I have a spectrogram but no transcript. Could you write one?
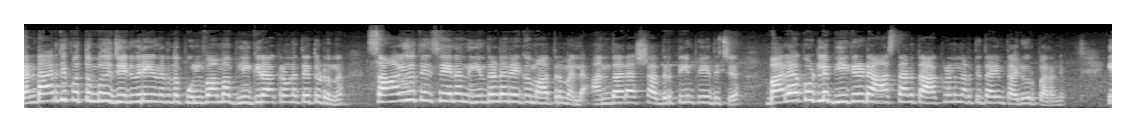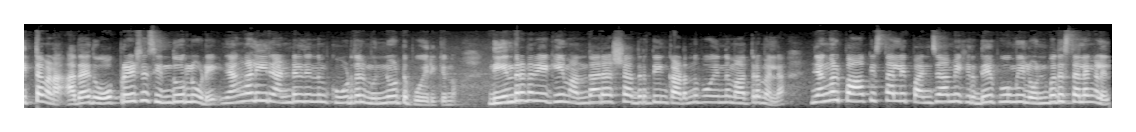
രണ്ടായിരത്തി പത്തൊമ്പത് ജനുവരിയിൽ നടന്ന പുൽവാമ ഭീകരാക്രമണത്തെ തുടർന്ന് സായുധ സേന നിയന്ത്രണ രേഖ മാത്രമല്ല അന്താരാഷ്ട്ര അതിർത്തിയും ഭേദിച്ച് ബാലാകോട്ടിലെ ഭീകരരുടെ ആസ്ഥാനത്ത് ആക്രമണം നടത്തിയതായും തരൂർ പറഞ്ഞു. ഇത്തവണ അതായത് ഓപ്പറേഷൻ സിന്ദൂറിലൂടെ ഞങ്ങൾ ഈ രണ്ടിൽ നിന്നും കൂടുതൽ മുന്നോട്ട് പോയിരിക്കുന്നു. നിയന്ത്രണ രേഖയും അന്താരാഷ്ട്ര അതിർത്തിയും കടന്നുപോയെന്ന് മാത്രമല്ല ഞങ്ങൾ പാകിസ്ഥാനിലെ പഞ്ചാബി ഹൃദയഭൂമിയിൽ ഒൻപത് സ്ഥലങ്ങളിൽ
